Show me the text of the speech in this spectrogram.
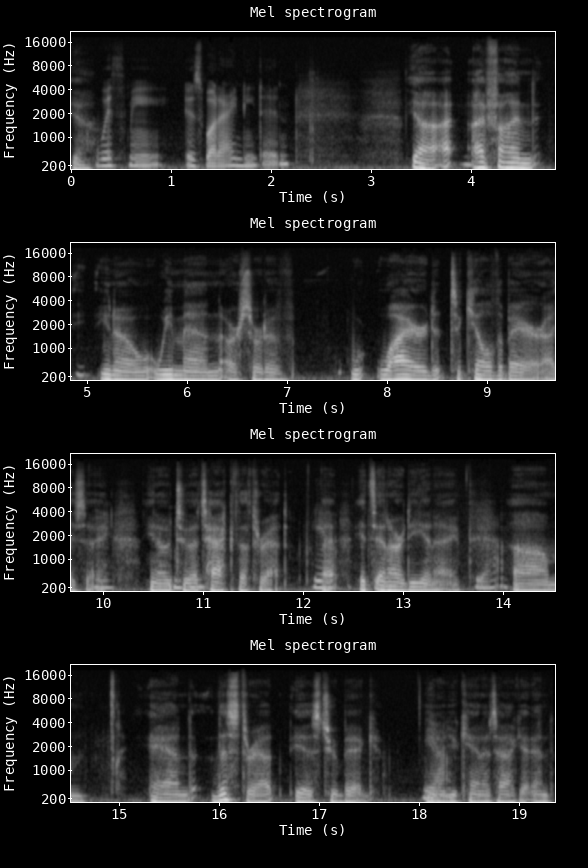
Yeah. with me is what I needed. Yeah. I, I find, you know, we men are sort of w- wired to kill the bear, I say, Yeah. you know, to Mhm. attack the threat. Yeah. That- it's in our DNA. Yeah. Um, and this threat is too big. You Yeah. know, you can't attack it. And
